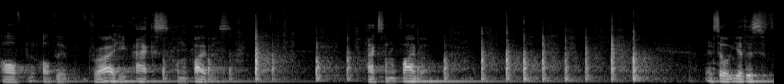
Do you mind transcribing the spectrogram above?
of the, of the variety acts on the fibers, acts on a fiber. And so you have, this,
